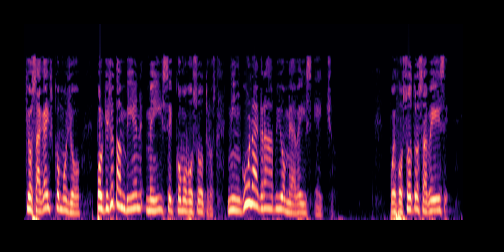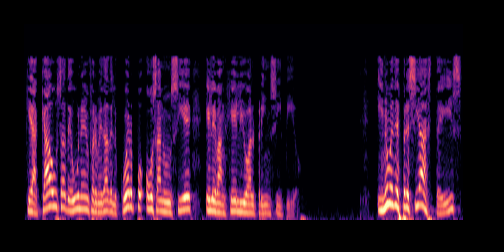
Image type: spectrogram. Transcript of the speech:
que os hagáis como yo, porque yo también me hice como vosotros, ningún agravio me habéis hecho. Pues vosotros sabéis que a causa de una enfermedad del cuerpo os anuncié el Evangelio al principio. Y no me despreciasteis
